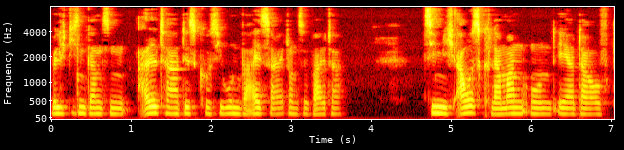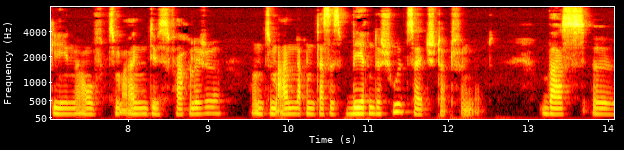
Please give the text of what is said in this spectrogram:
will ich diesen ganzen Alter, Diskussion, Weisheit und so weiter ziemlich ausklammern und eher darauf gehen, auf zum einen das Fachliche und zum anderen, dass es während der Schulzeit stattfindet. Was äh,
